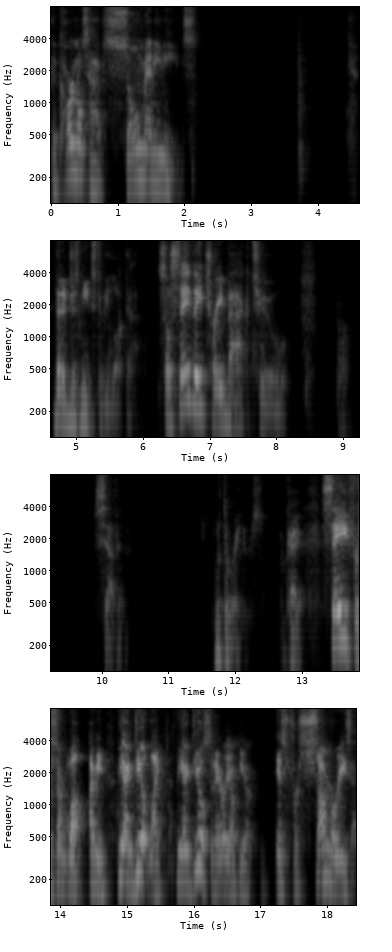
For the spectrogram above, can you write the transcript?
the Cardinals have so many needs that it just needs to be looked at. So say they trade back to seven with the Raiders. Okay. Say for some, well, I mean, the ideal, like the ideal scenario here is for some reason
